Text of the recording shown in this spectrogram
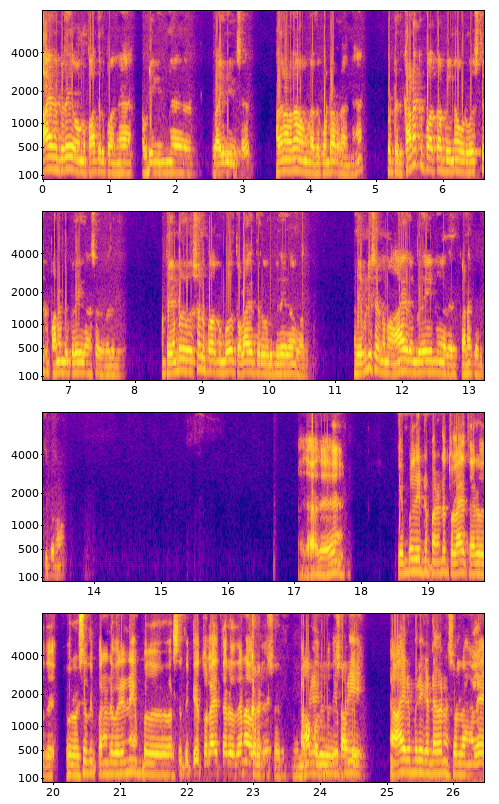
ஆயிரம் பேரை அவங்க பார்த்துருப்பாங்க அப்படிங்கிற ஒரு ஐடியா சார். அதனால தான் அவங்க அதை கொண்டாடுறாங்க. பட் இது கணக்கு பார்த்தோம் அப்படின்னா ஒரு வருஷத்துக்கு பன்னெண்டு பிறை தான் சார் வருது. அப்போ எண்பது வருஷம்னு பார்க்கும்போது தொள்ளாயிரத்தி அறுபது பிறை தான் வரும். அது எப்படி சார் நம்ம ஆயிரம் பிறைன்னு அதை கணக்கு எடுத்துக்கிறோம்? அதாவது எண்பது பன்னெண்டு தொள்ளாயிரத்தி அறுபது. ஒரு வருஷத்துக்கு பன்னெண்டு வரைன்னா எண்பது வருஷத்துக்கு தொள்ளாயிரத்தி அறுபது தானே வருது. எப்படி ஆயிரம் பேரை கண்டவர்னு சொல்றாங்களே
